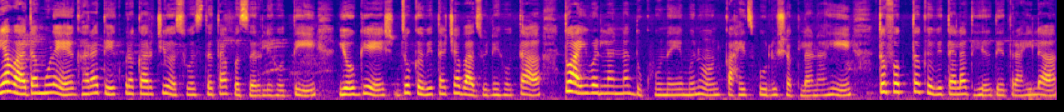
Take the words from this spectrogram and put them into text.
या वादामुळे घरात एक प्रकारची अस्वस्थता पसरली होती. योगेश जो कविताच्या बाजूने होता तो आईवडिलांना दुखू नये म्हणून काहीच बोलू शकला नाही. तो फक्त कविताला धीर देत राहिला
